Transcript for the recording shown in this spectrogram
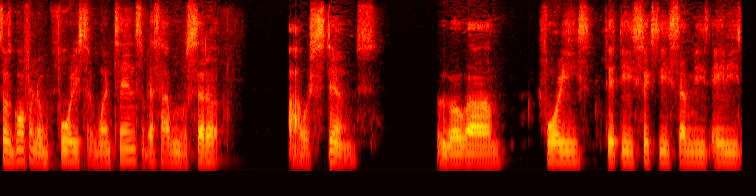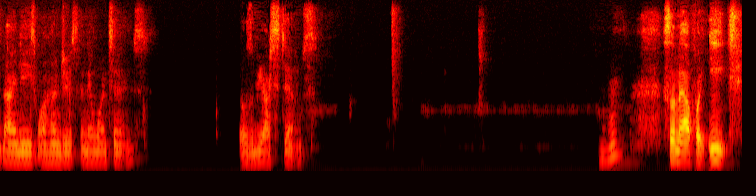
So it's going from the 40s to the 110s. So that's how we will set up our stems. We go um, 40s, 50s, 60s, 70s, 80s, 90s, 100s, and then 110s. Those will be our stems. So now for each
